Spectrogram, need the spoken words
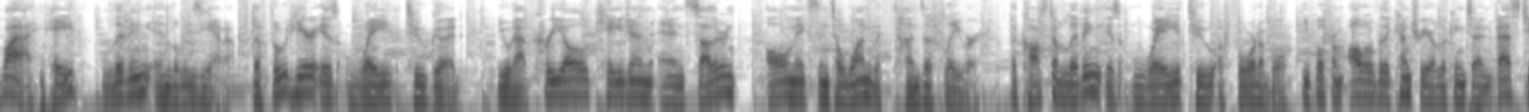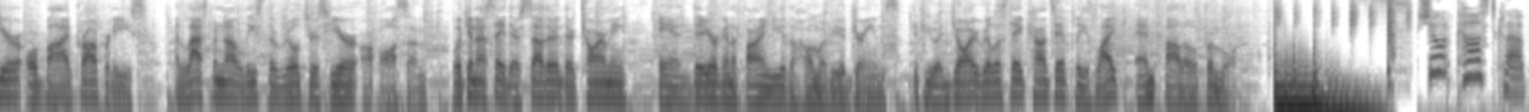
why I hate living in Louisiana. The food here is way too good. You have Creole, Cajun, and Southern all mixed into one with tons of flavor. The cost of living is way too affordable. People from all over the country are looking to invest here or buy properties. And last but not least, the realtors here are awesome. What can I say? They're Southern, they're charming, and they are going to find you the home of your dreams. If you enjoy real estate content, please like and follow for more. Short Cast Club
